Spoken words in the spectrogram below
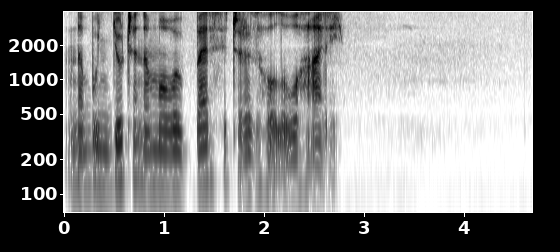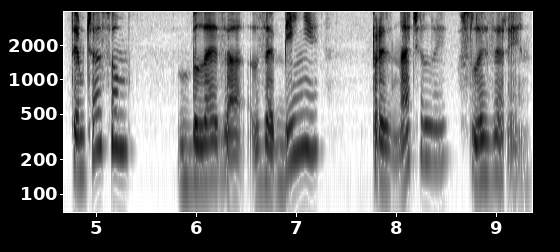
набундючено мовив Персі через голову Гаррі. Тим часом Блеза Забіні призначили в Слизерин.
